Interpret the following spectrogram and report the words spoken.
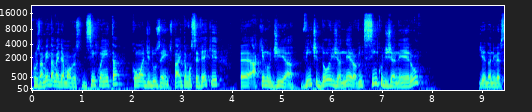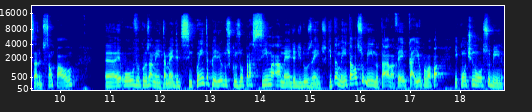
cruzamento da média móvel de 50 com a de 200, tá? Então você vê que é, aqui no dia 22 de janeiro, ó, 25 de janeiro, dia do aniversário de São Paulo, é, houve o cruzamento. A média de 50 períodos cruzou para cima a média de 200, que também estava subindo, tá? Ela veio, caiu, papapá, e continuou subindo.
